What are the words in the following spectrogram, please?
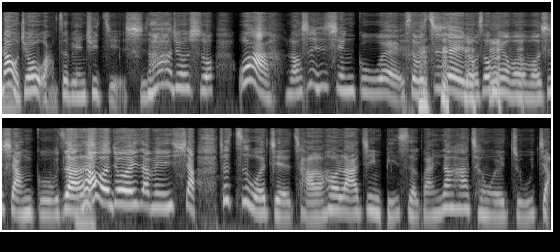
那我就往这边去解释。然后他就说哇，老师你是仙姑哎，什么之类的。我说没有没有没有是香菇这样。他们就会在那边笑，就自我解嘲，然后拉近彼此的关系，让他成为主角。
